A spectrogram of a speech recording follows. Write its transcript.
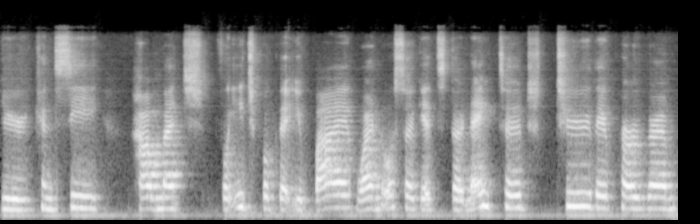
you can see how much for each book that you buy, one also gets donated to their program.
